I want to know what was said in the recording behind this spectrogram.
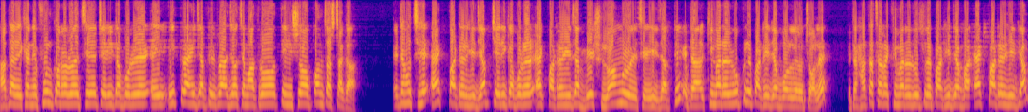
হাতার এখানে ফুল করা রয়েছে চেরি কাপড়ের এই ইকরা হিজাবটির প্রাইস হচ্ছে মাত্র তিনশো পঞ্চাশ টাকা। এটা হচ্ছে এক পাটের হিজাব চেরি কাপড়ের এক পাটের হিজাব বেশ লং রয়েছে এই হিজাবটি এটা কিমারের উপরের পাট হিজাব বললেও চলে। এটা হাতা ছাড়া কিমারের উপরের পাট হিজাব বা এক পাটের হিজাব,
